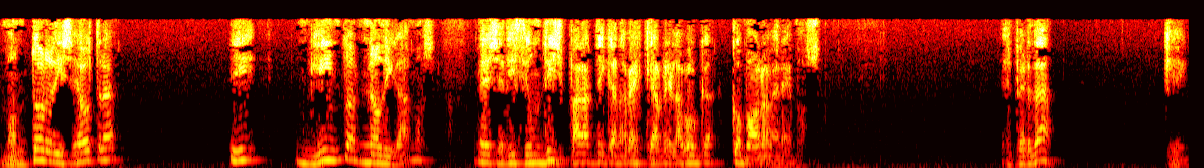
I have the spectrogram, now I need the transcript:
Montoro dice otra y Guindo no digamos. Ese dice un disparate cada vez que abre la boca, como ahora veremos. Es verdad que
